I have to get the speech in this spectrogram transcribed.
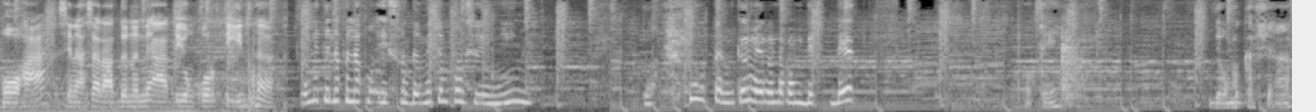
Oh ha? Sinasarado na ni ate yung kortina. Oh, may dala pala akong extra damit yung pang swimming. Nakalimutan ka, meron akong bit-bit. Okay. Hindi ako magkasya ah.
